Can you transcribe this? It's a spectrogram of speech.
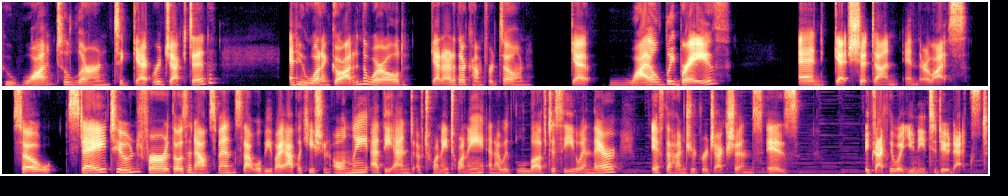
who want to learn to get rejected and who want to go out in the world, get out of their comfort zone, get wildly brave, and get shit done in their lives. So stay tuned for those announcements. That will be by application only at the end of 2020. And I would love to see you in there if the 100 rejections is exactly what you need to do next.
